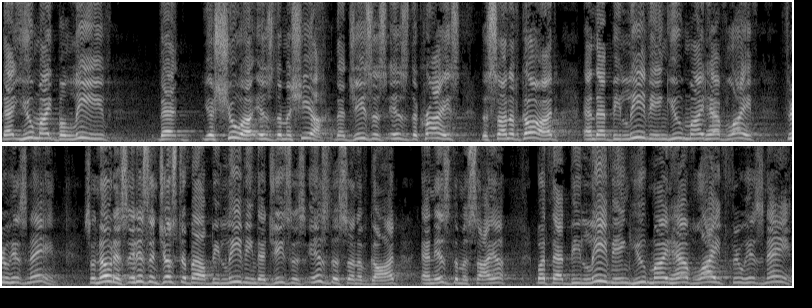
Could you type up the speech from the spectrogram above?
that you might believe that Yeshua is the Mashiach, that Jesus is the Christ, the Son of God, and that believing you might have life through his name. So notice, it isn't just about believing that Jesus is the Son of God and is the Messiah, but that believing you might have life through his name.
